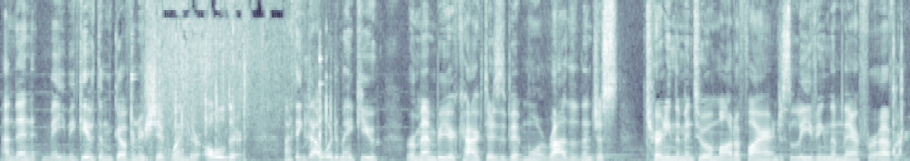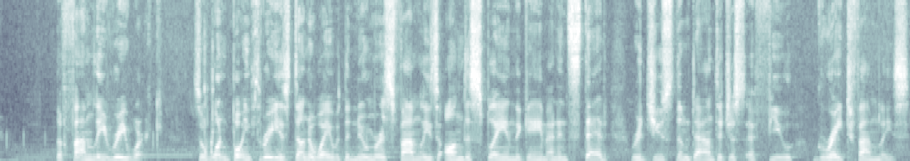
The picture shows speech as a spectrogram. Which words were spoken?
and then maybe give them governorship when they're older. I think that would make you remember your characters a bit more rather than just turning them into a modifier and just leaving them there forever. The family rework. So 1.3 has done away with the numerous families on display in the game and instead reduced them down to just a few great families.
